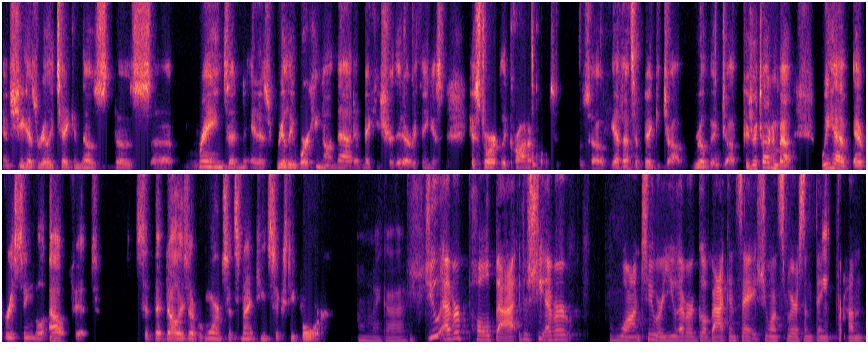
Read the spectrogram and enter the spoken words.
and she has really taken those those uh, reins and, and is really working on that and making sure that everything is historically chronicled. So yeah, that's a big job, real big job. Because you're talking about we have every single outfit that Dolly's ever worn since 1964. Oh my gosh. Do you ever pull back? Does she ever want to, or you ever go back and say she wants to wear something from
